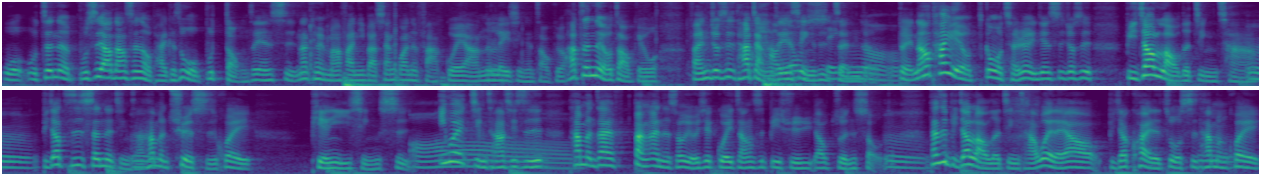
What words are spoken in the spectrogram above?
我我真的不是要当伸手牌，可是我不懂这件事，那可以麻烦你把相关的法规啊那类型的找给我。他真的有找给我，反正就是他讲的这件事情是真的。对，然后他也有跟我承认一件事，就是比较老的警察，比较资深的警察，他们确实会。便宜行事，因为警察其实他们在办案的时候有一些规章是必须要遵守的。嗯，但是比较老的警察为了要比较快的做事，他们会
